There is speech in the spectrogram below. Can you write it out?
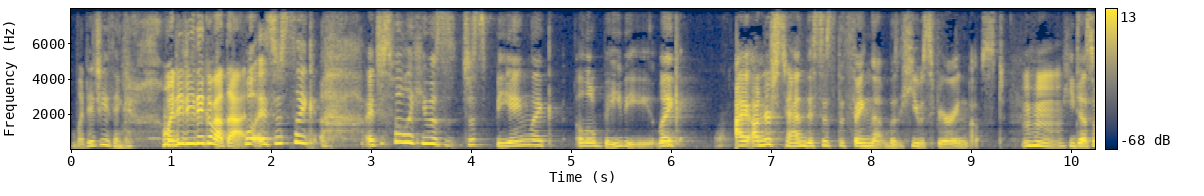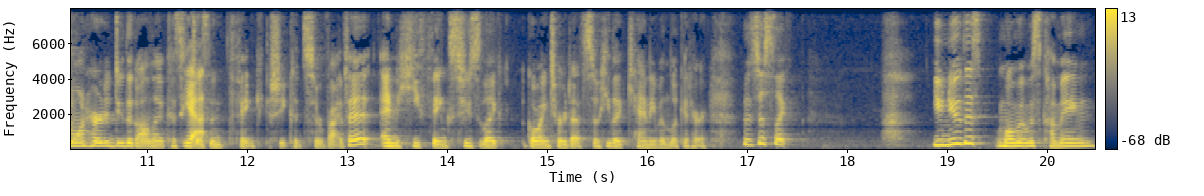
What did you think? what did you think about that? Well, it's just like I just felt like he was just being like a little baby. Like I understand this is the thing that was he was fearing most. Mm-hmm. He doesn't want her to do the gauntlet because he Yeah. doesn't think she could survive it, and he thinks she's like going to her death, so he like can't even look at her. It's just like you knew this moment was coming,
